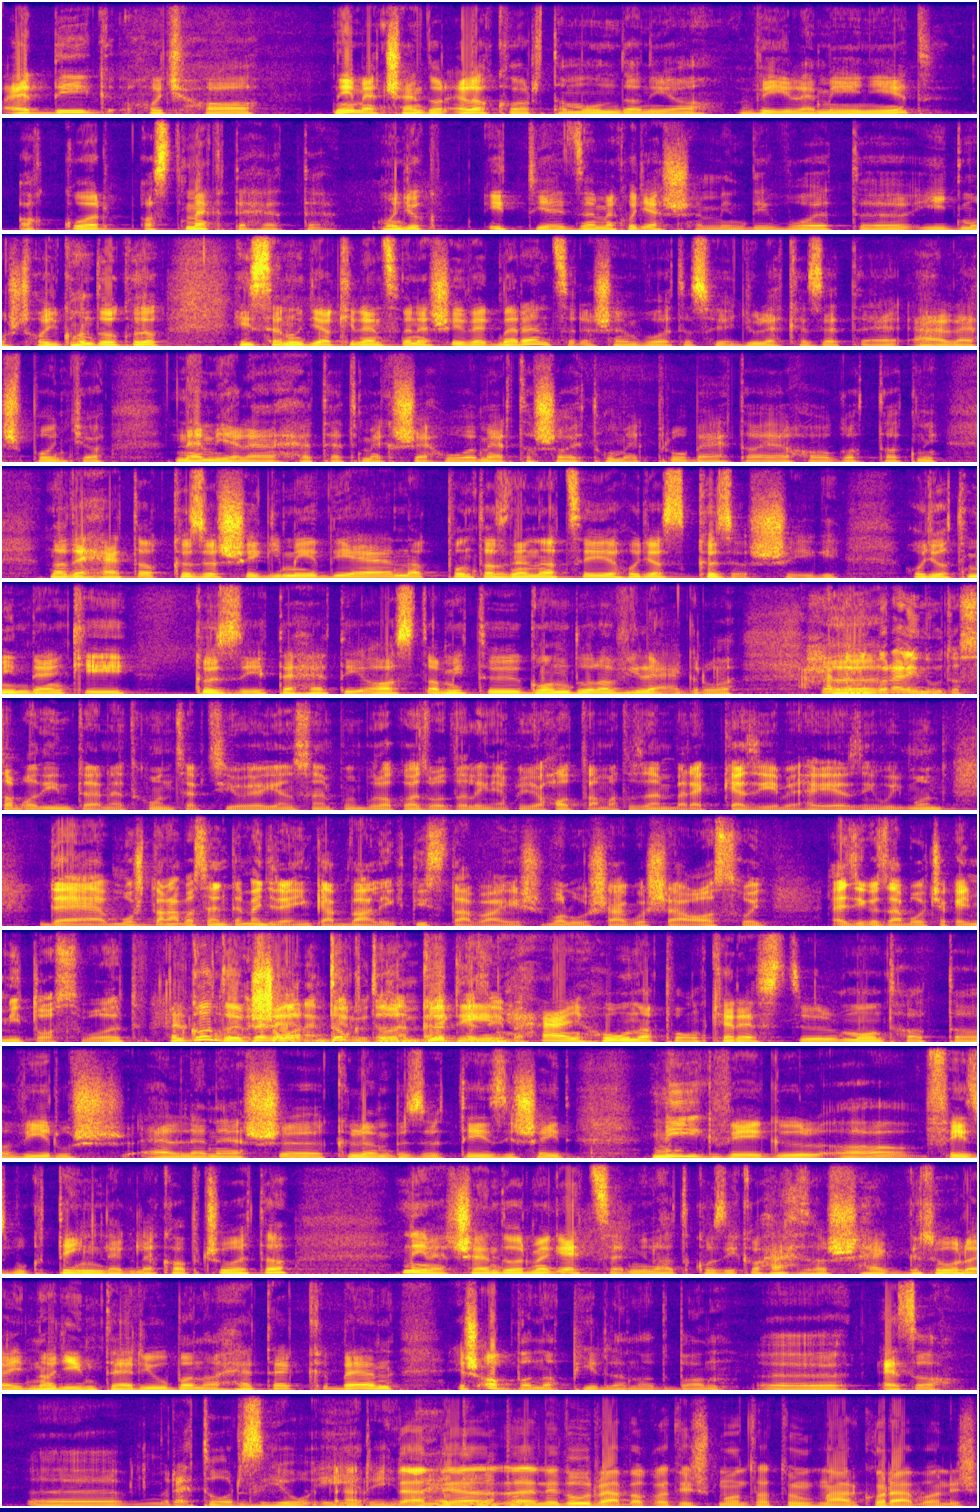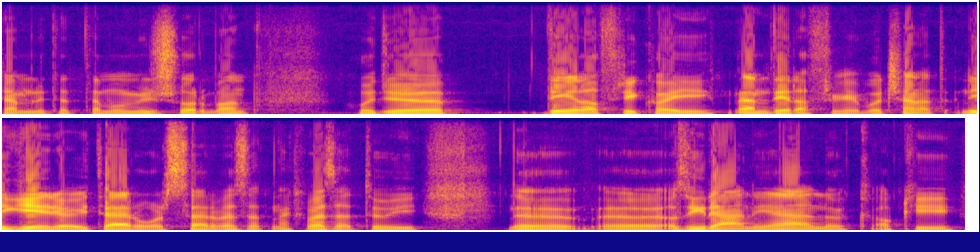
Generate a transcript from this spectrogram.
eddig, hogyha német Sándor el akarta mondani a véleményét, akkor azt megtehette. Mondjuk itt jegyzem meg, hogy ez sem mindig volt így most, hogy gondolkodok, hiszen ugye a 90-es években rendszeresen volt az, hogy a gyülekezet e- álláspontja nem jelenhetett meg sehol, mert a sajtó megpróbálta elhallgattatni. Na de hát a közösségi médiának pont az lenne a célja, hogy az közösségi, hogy ott mindenki közzé teheti azt, amit ő gondol a világról. Hát amikor elindult a szabad internet koncepciója ilyen szempontból, akkor az volt a lényeg, hogy a hatalmat az emberek kezébe helyezni, úgymond. De mostanában szerintem egyre inkább válik tisztává és valóságosá az, hogy ez igazából csak egy mitosz volt. Hát gondolj bele, dr. Gödény kezébe. hány hónapon keresztül mondhatta a vírus ellenes különböző téziseit, míg végül a Facebook tényleg lekapcsolta. Német Sándor meg egyszer nyilatkozik a házasságról egy nagy interjúban a hetekben, és abban a pillanatban ö, ez a ö, retorzió éri. De ennél, ennél durvábbakat is mondhatunk, már korábban is említettem a műsorban, hogy dél-afrikai, nem dél-afrikai, bocsánat, nigériai terrorszervezetnek vezetői, az iráni elnök, aki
